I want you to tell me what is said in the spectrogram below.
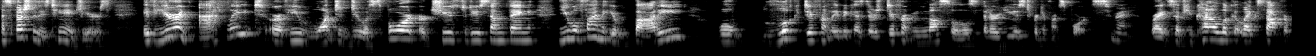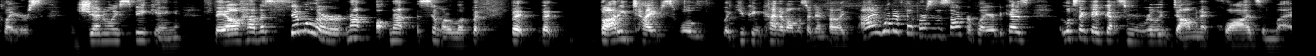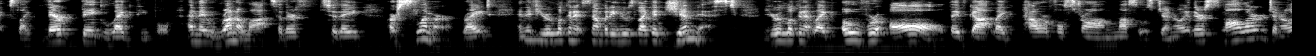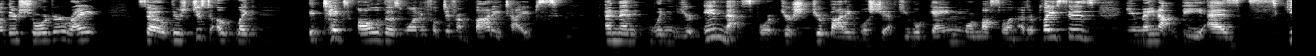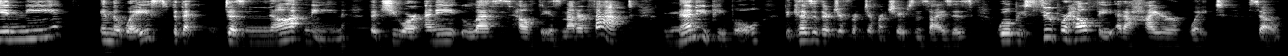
especially these teenage years, if you're an athlete or if you want to do a sport or choose to do something, you will find that your body will look differently because there's different muscles that are used for different sports, Right. right? So if you kind of look at like soccer players, generally speaking, they all have a similar, not not a similar look, but but but body types will like you can kind of almost identify like i wonder if that person's a soccer player because it looks like they've got some really dominant quads and legs. Like they're big leg people and they run a lot so they're so they are slimmer right? And if you're mm. looking at somebody who's like a gymnast you're looking at like overall they've got like powerful strong muscles. Generally they're smaller generally they're shorter right? So there's just a like it takes all of those wonderful different body types and then when you're in that sport your your body will shift. You will gain more muscle in other places. You may not be as skinny in the waist but that does not mean that you are any less healthy. As a matter of fact many people because of their different different shapes and sizes will be super healthy at a higher weight. So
